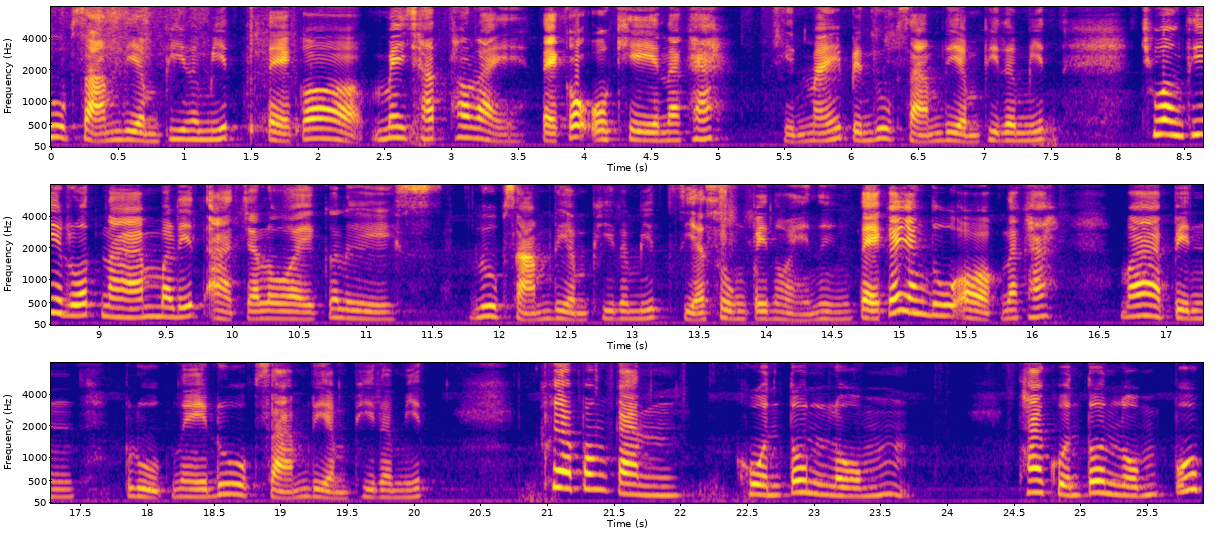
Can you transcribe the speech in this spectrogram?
รูปสามเหลี่ยมพีระมิด แต่ก็ไม่ชัดเท่าไหร่ แต่ก็โอเคนะคะ เห็นไหมเป็นรูปสามเหลี่ยมพีระมิด ช่วงที่รดน้ำเมล็ดอาจจะลอยก็เลยรูปสามเหลี่ยมพีระมิดเสียทรงไปหน่อยหนึ่งแต่ก็ยังดูออกนะคะ ว่าเป็นปลูกในรูปสามเหลี่ยมพีระมิด เพื่อป้องกันโคนต้นล้ม ถ้าโคนต้นล้มปุ๊บ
